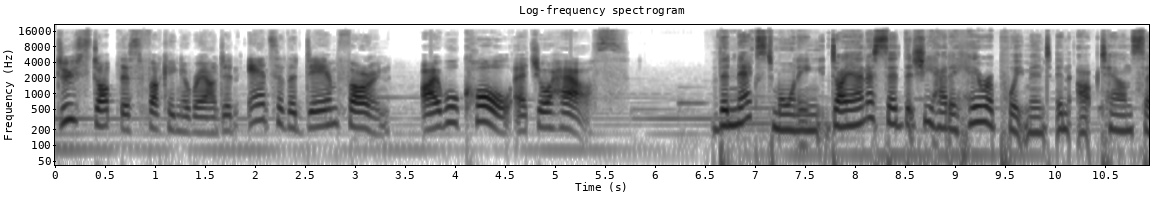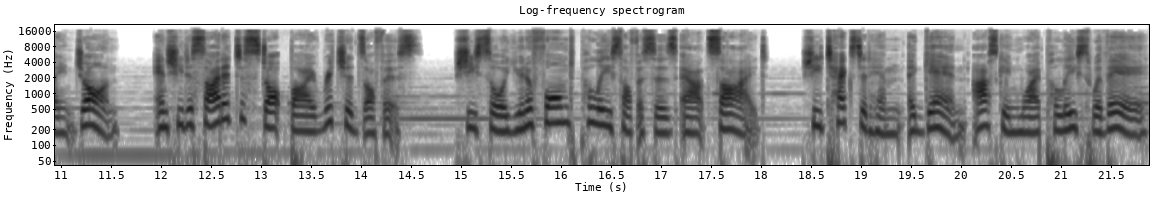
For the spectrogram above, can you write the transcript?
Do stop this fucking around and answer the damn phone. I will call at your house. The next morning, Diana said that she had a hair appointment in Uptown Saint John and she decided to stop by Richard's office. She saw uniformed police officers outside. She texted him again, asking why police were there.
